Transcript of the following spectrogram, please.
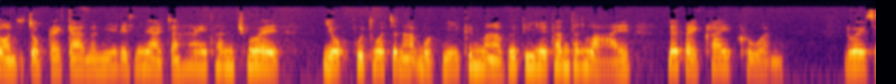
ก่อนจะจบรายการวันนี้ดิฉันอยากจะให้ท่านช่วยยกพุทธวจนะบทนี้ขึ้นมาเพื่อที่ให้ท่านทั้งหลาย ได้ไปใคร่ครวญด้วยส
